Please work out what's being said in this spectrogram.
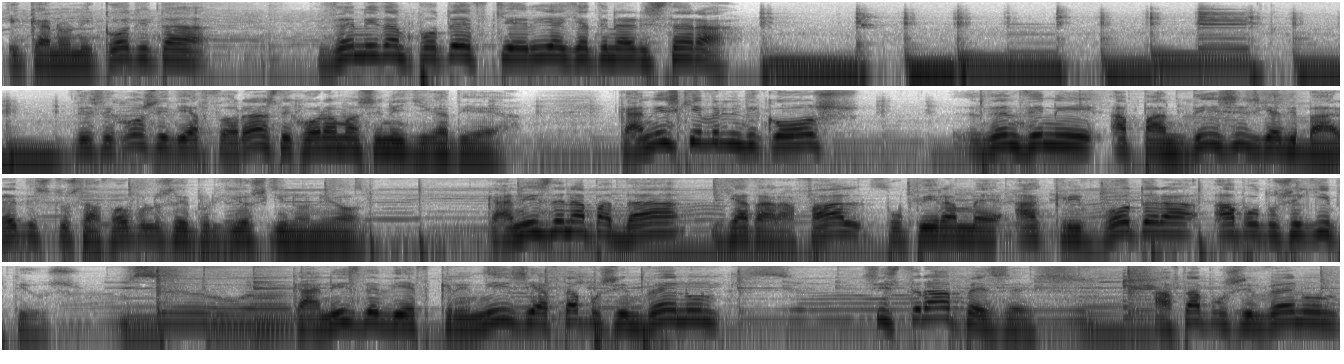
η κανονικότητα δεν ήταν ποτέ ευκαιρία για την αριστερά. Δυστυχώς η διαφθορά στη χώρα μας είναι γιγαντιαία. Κανείς κυβερνητικός δεν δίνει απαντήσεις για την παρέτηση του Σταθόπουλου στο Υπουργείο Συγκοινωνιών. Κανείς δεν απαντά για τα ραφάλ που πήραμε ακριβότερα από τους Αιγύπτιους. Κανείς δεν διευκρινίζει αυτά που συμβαίνουν στις τράπεζες. Αυτά που συμβαίνουν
